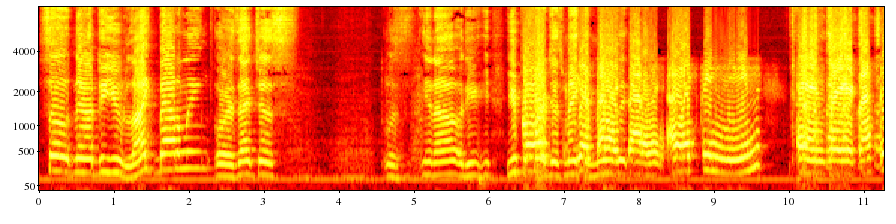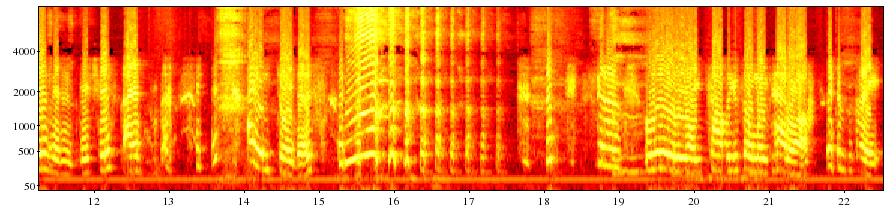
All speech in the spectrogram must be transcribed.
so now, do you like battling, or is that just was you know? Do you you prefer just making yes, I like battling. I like being mean and very aggressive and vicious. I I enjoy this. Because literally, like, chopping someone's head off. It's great.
